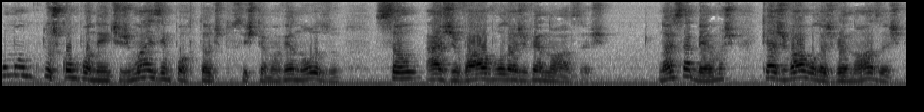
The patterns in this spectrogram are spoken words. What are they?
Um dos componentes mais importantes do sistema venoso são as válvulas venosas. Nós sabemos que as válvulas venosas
